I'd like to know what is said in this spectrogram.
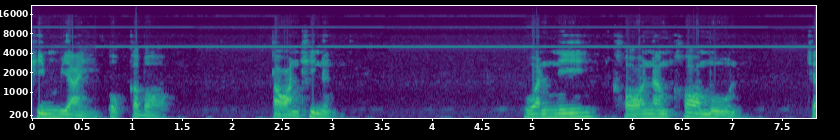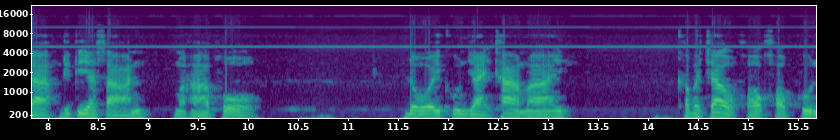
พิมพ์ใหญ่อกกระบอก ตอนที่หนึ่ง วันนี้ขอนำข้อมูล จากนิตยสาร มหาโพธิ์โดยคุณใหญ่ท่าไม้ ข้าพเจ้าขอขอบคุณ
